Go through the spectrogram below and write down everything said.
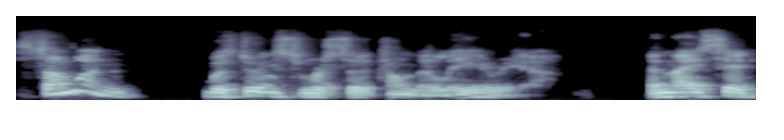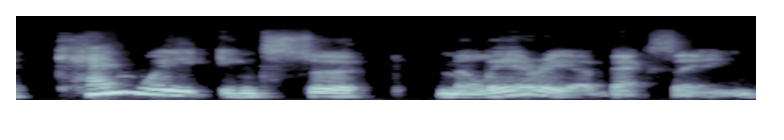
someone was doing some research on malaria, and they said, can we insert malaria vaccine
